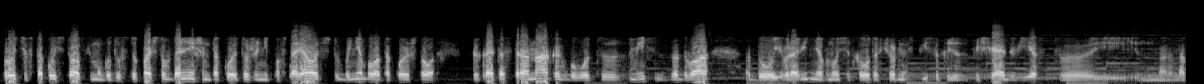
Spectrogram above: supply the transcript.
против такой ситуации могут выступать, чтобы в дальнейшем такое тоже не повторялось, чтобы не было такое, что какая-то страна как бы вот за месяц, за два до Евровидения вносит кого-то в черный список или запрещает въезд э, на, на,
